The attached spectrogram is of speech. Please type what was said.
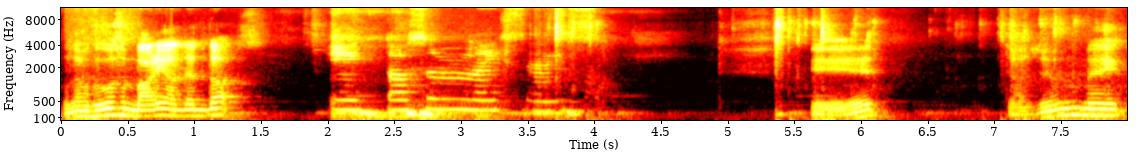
그 다음에 그것은 말이 안 된다. it doesn't make sense. It doesn't make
